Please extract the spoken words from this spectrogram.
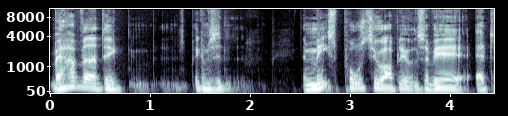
Hvad har været det, hvad kan man sige, den mest positive oplevelse ved, at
